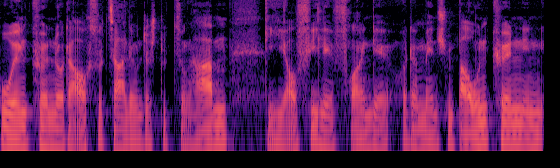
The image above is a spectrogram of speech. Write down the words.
holen können oder auch soziale Unterstützung haben, die auch viele Freunde oder Menschen bauen können in,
